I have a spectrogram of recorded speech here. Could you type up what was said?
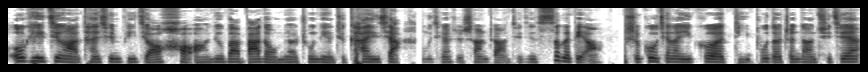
OK 镜啊，弹性比较好啊，六八八的我们要重点去看一下。目前是上涨接近四个点啊，是构建了一个底部的震荡区间。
